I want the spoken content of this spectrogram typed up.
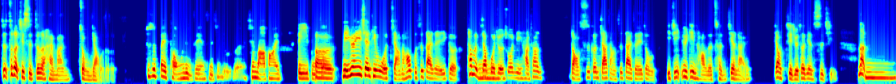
这这个其实真的还蛮重要的，就是被同理这件事情，对不对？先把它放在。第一步，呃，你愿意先听我讲，然后不是带着一个，他们比较不会觉得说你好像老师跟家长是带着一种已经预定好的成见来要解决这件事情。那嗯，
